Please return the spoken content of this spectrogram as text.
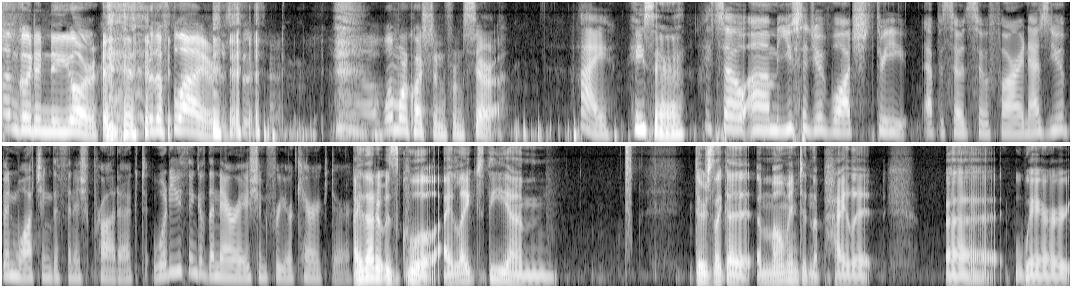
I'm going to New York for the Flyers. Uh, one more question from Sarah. Hi. Hey, Sarah. So, um, you said you've watched three episodes so far, and as you've been watching the finished product, what do you think of the narration for your character? I thought it was cool. I liked the um there's like a, a moment in the pilot uh where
